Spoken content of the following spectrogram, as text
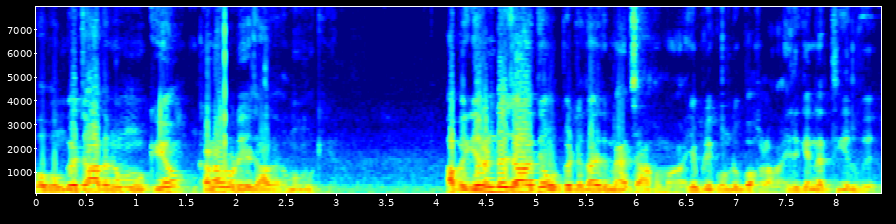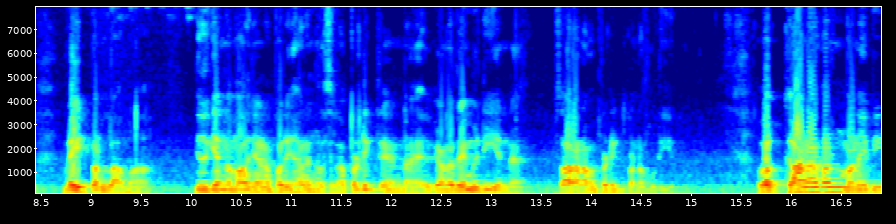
ஓ உங்கள் ஜாதகமும் முக்கியம் கணவருடைய ஜாதகமும் முக்கியம். அப்போ இரண்டு ஜாதகத்தையும் ஒப்பிட்டு தான் இது மேட்ச் ஆகுமா? எப்படி கொண்டு போகலாம்? இதுக்கு என்ன தீர்வு? வெயிட் பண்ணலாமா? இதுக்கு என்ன மாதிரியான பரிகாரங்கள் செய்யலாம்? ப்ரெடிக்ட் என்ன? இதுக்கான ரெமிடி என்ன? ஸோ அதெல்லாம் நம்ம ப்ரெடிக்ட் பண்ண முடியும். அப்போ கணவன் மனைவி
